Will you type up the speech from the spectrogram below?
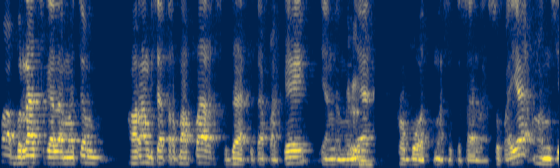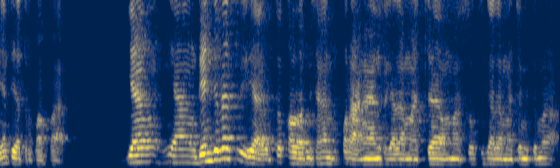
Wah berat segala macam orang bisa terpapar, sudah kita pakai yang namanya robot masuk ke sana supaya manusia tidak terpapar. Yang yang dangerous ya itu kalau misalkan peperangan segala macam masuk segala macam itu mah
